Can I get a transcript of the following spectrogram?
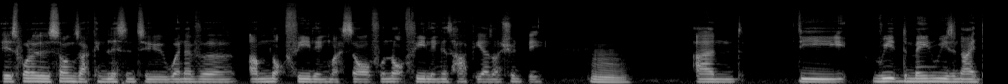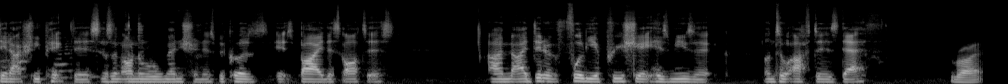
It's one of those songs I can listen to whenever I'm not feeling myself or not feeling as happy as I should be. Hmm. And the re- the main reason I did actually pick this as an honorable mention is because it's by this artist, and I didn't fully appreciate his music until after his death. Right.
